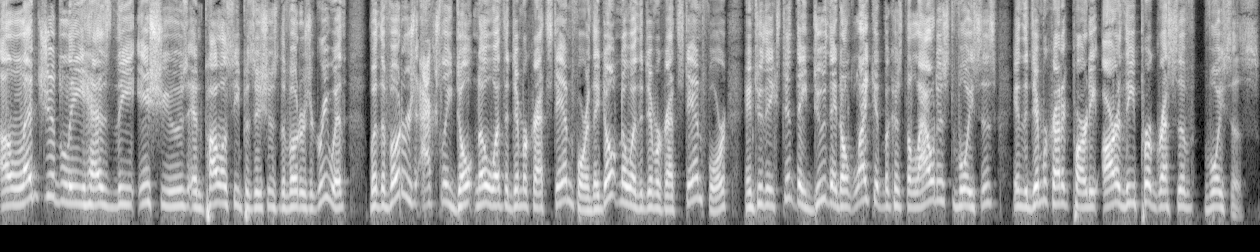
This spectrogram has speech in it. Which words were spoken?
allegedly has the issues and policy positions the voters agree with, but the voters actually don't know what the Democrats stand for. They don't know what the Democrats stand for. And to the extent they do, they don't like it because the loudest voices in the Democratic Party are the progressive voices.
